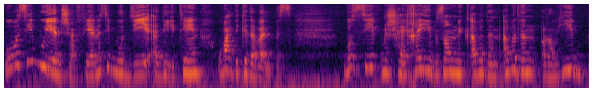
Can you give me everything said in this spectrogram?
وبسيبه ينشف. يعني أسيبه دقيقة دقيقتين وبعد كده بلبس. بصي مش هيخيب ظنك ابدا ابدا رهيب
